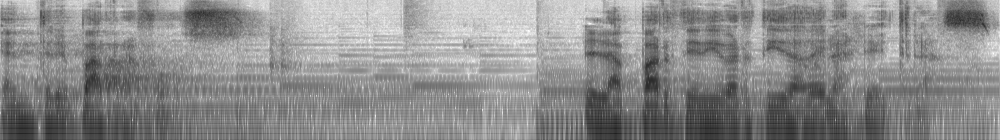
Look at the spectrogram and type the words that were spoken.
Entre párrafos. La parte divertida de las letras.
